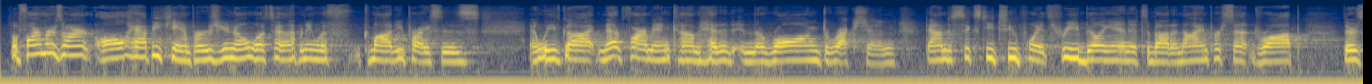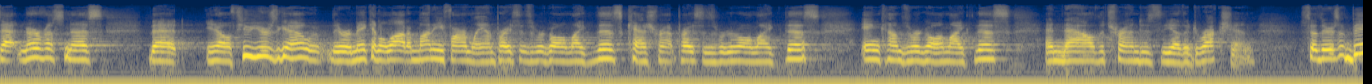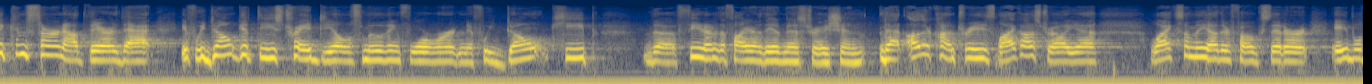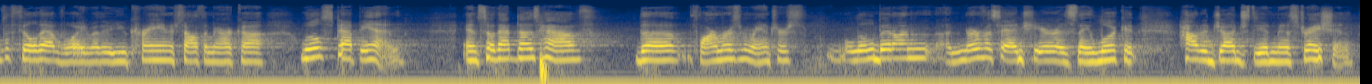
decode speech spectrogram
But farmers aren't all happy campers. You know what's happening with commodity prices and we've got net farm income headed in the wrong direction, down to 62.3 billion. It's about a 9% drop. There's that nervousness that, you know, a few years ago they were making a lot of money. Farmland prices were going like this, cash rent prices were going like this, incomes were going like this, and now the trend is the other direction. So there's a big concern out there that if we don't get these trade deals moving forward and if we don't keep the feet under the fire of the administration that other countries like Australia, like some of the other folks that are able to fill that void, whether Ukraine or South America, will step in. And so that does have the farmers and ranchers a little bit on a nervous edge here as they look at how to judge the administration.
